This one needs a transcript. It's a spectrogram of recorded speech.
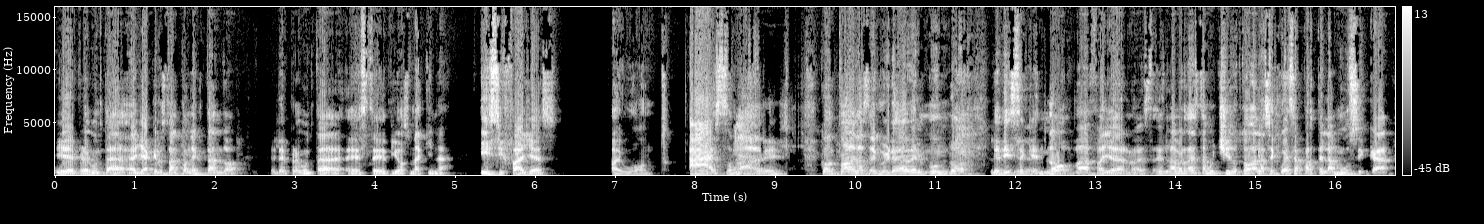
Y le pregunta, ya que lo están conectando, le pregunta este Dios máquina, ¿y si fallas? I won't. ¡Ay, su madre! Con toda la seguridad del mundo le dice que no va a fallar, ¿no? Es, la verdad está muy chido. Toda la secuencia, aparte la música,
